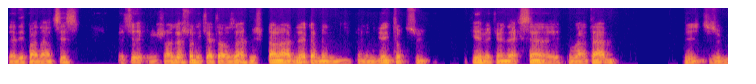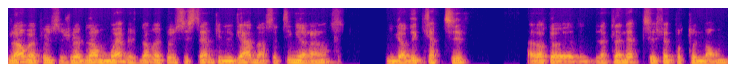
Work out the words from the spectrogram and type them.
d'indépendantisme. Tu sais, je suis là, sur les 14 ans, puis je parle anglais comme une, comme une vieille tortue, avec un accent épouvantable. je blâme un peu, je le blâme moi, mais je blâme un peu le système qui nous garde dans cette ignorance nous garder captifs, alors que la planète, c'est faite pour tout le monde.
